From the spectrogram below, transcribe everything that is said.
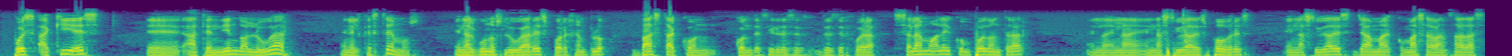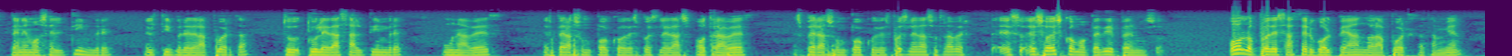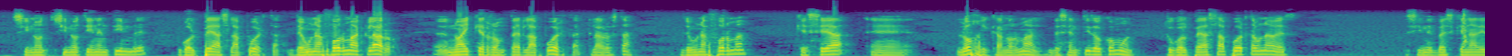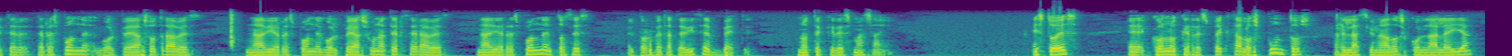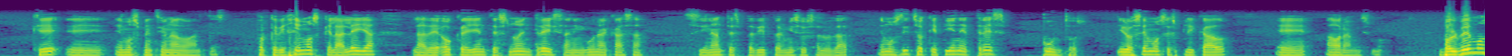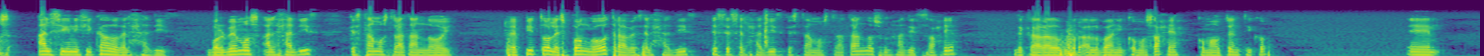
Pues aquí es eh, atendiendo al lugar en el que estemos. En algunos lugares, por ejemplo, basta con, con decir desde, desde, fuera, Salam aleikum, ¿puedo entrar? En, las ciudades pobres. En las ciudades ya más, más avanzadas tenemos el timbre, el timbre de la puerta. Tú, tú le das al timbre una vez, esperas un poco, después le das otra vez, esperas un poco y después le das otra vez. Eso, eso es como pedir permiso. O lo puedes hacer golpeando la puerta también si no, si no tienen timbre, golpeas la puerta. De una forma, claro, no hay que romper la puerta, claro está. De una forma que sea eh, lógica, normal, de sentido común. Tú golpeas la puerta una vez, si ves que nadie te, responde, golpeas otra vez, nadie responde, golpeas una tercera vez, nadie responde, entonces el profeta te dice, vete, no te quedes más ahí. Esto es eh, con lo que respecta a los puntos relacionados con la ley que eh, hemos mencionado antes. Porque dijimos que la ley, la de, oh creyentes, no entréis a ninguna casa sin antes pedir permiso y saludar, hemos dicho que tiene tres puntos y los hemos explicado eh, ahora mismo. Volvemos al significado del hadith. Volvemos al hadith que estamos tratando hoy. Repito, les pongo otra vez el hadith. Este es el hadith que estamos tratando. Es un hadith sahih, declarado por Albani como sahih, como auténtico. Eh,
